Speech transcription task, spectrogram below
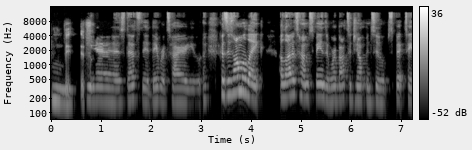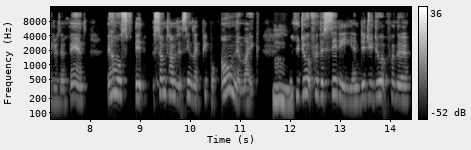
Mm. It's yes, that's it. They retire you because it's almost like a lot of times fans, and we're about to jump into spectators and fans. They almost it sometimes it seems like people own them. Like, mm. did you do it for the city, and did you do it for the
